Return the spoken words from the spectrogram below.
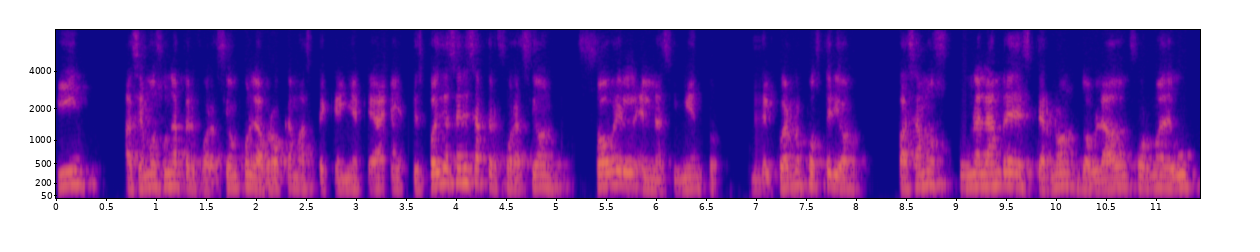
y hacemos una perforación con la broca más pequeña que hay. Después de hacer esa perforación sobre el nacimiento del cuerno posterior, pasamos un alambre de esternón doblado en forma de U,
